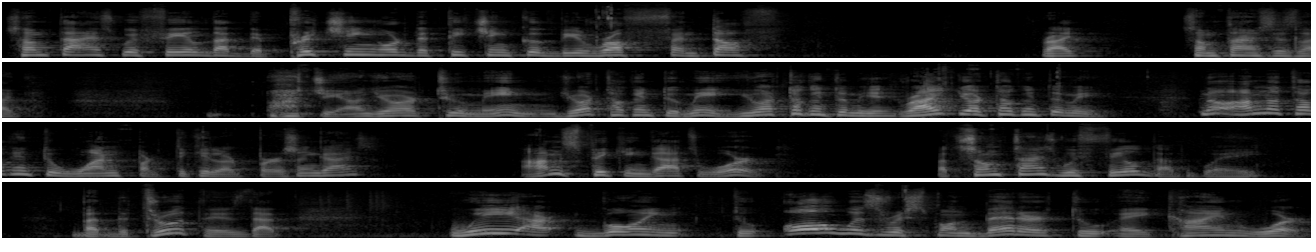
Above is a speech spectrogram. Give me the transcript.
sometimes we feel that the preaching or the teaching could be rough and tough, right? Sometimes it's like, oh, Gian, you are too mean. You are talking to me. You are talking to me, right? You are talking to me. No, I'm not talking to one particular person, guys. I'm speaking God's word. But sometimes we feel that way. But the truth is that we are going to always respond better to a kind word,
